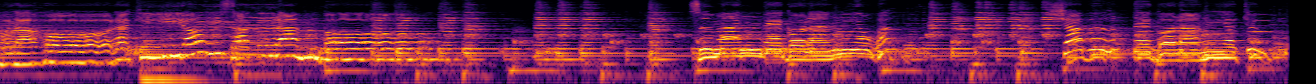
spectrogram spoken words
ほらほら黄色いさくらんぼ。つまんでごらんよ。 One しゃぶってごらんよ。 Two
